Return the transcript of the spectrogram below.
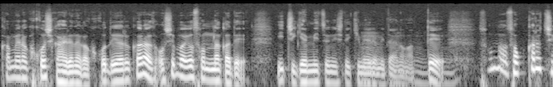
カメラここしか入れないからここでやるからお芝居をその中で一致厳密にして決めるみたいのがあって、そんなそこから違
